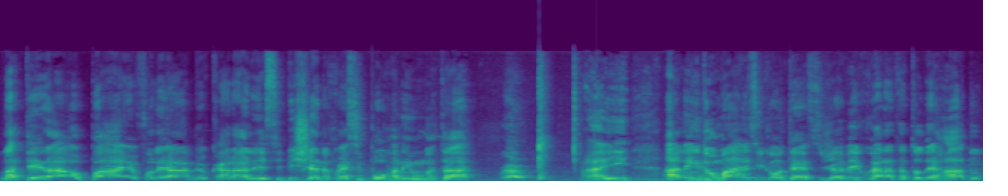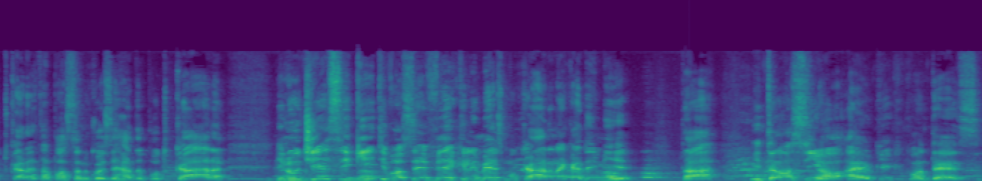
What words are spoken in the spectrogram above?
lateral, pá. Eu falei, ah, meu caralho, esse bicho não conhece porra nenhuma, tá? Aí, além do mais, o que acontece? Já vê que o cara tá todo errado, outro cara tá passando coisa errada pro outro cara, e no dia seguinte você vê aquele mesmo cara na academia, tá? Então assim, ó, aí o que que acontece?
